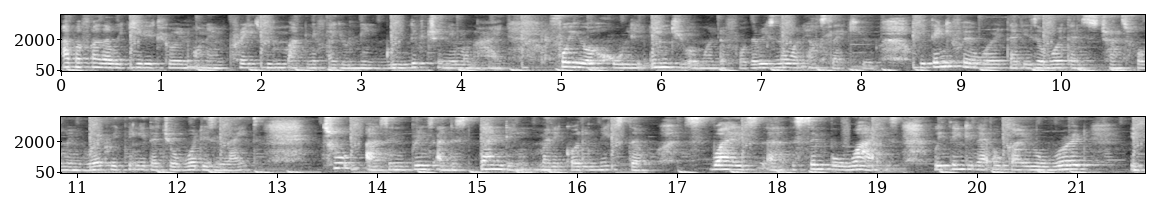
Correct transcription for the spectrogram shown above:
Abba Father, we give you glory and honor and praise. We magnify your name. We lift your name on high. For you are holy and you are wonderful. There is no one else like you. We thank you for your word that is a word that is transforming word. We thank you that your word is light to us and brings understanding, mighty God. It makes the wise, uh, the simple wise. We thank you that, oh God, your word is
